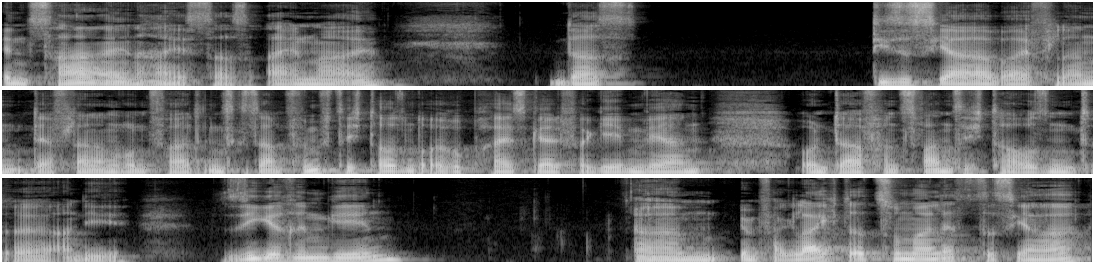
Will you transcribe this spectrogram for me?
In Zahlen heißt das einmal, dass dieses Jahr bei Flan der Flandern-Rundfahrt insgesamt 50.000 Euro Preisgeld vergeben werden und davon 20.000 äh, an die Siegerin gehen. Ähm, Im Vergleich dazu mal letztes Jahr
